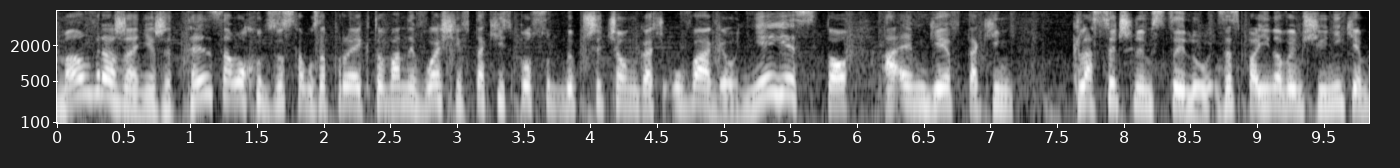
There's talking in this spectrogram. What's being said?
Mam wrażenie, że ten samochód został zaprojektowany właśnie w taki sposób, by przyciągać uwagę. Nie jest to AMG w takim klasycznym stylu, ze spalinowym silnikiem,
